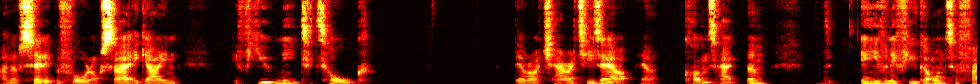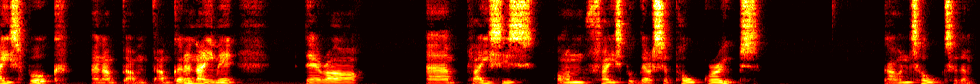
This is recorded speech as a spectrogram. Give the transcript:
And I've said it before and I'll say it again. If you need to talk, there are charities out there. Contact them. Even if you go onto Facebook, and I'm, I'm, I'm going to name it, there are um, places on Facebook, there are support groups. Go and talk to them.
